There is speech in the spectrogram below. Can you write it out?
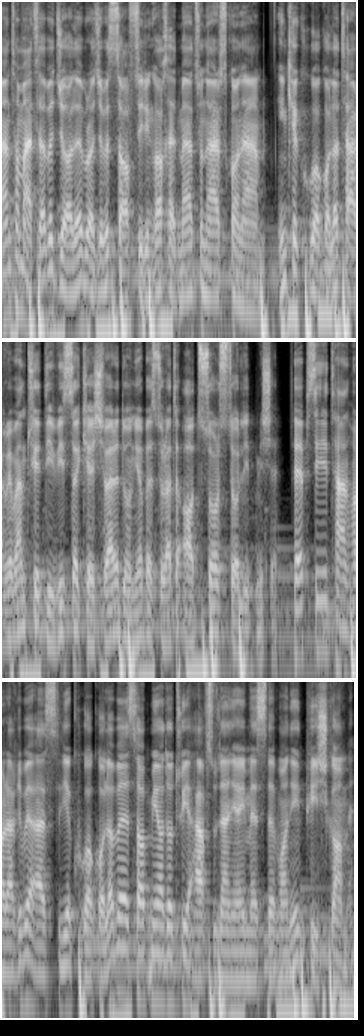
چند تا مطلب جالب راجع به سافت ها خدمتتون ارز کنم. اینکه کوکاکولا تقریبا توی 200 تا کشور دنیا به صورت آدسورس تولید میشه. پپسی تنها رقیب اصلی کوکاکولا به حساب میاد و توی افزودنیایی مثل وانیل پیشگامه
